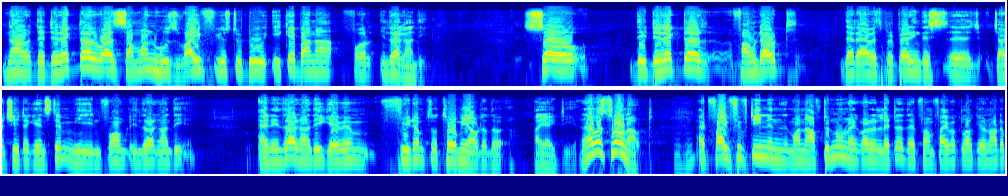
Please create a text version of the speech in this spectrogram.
Now, the director was someone whose wife used to do Ikebana for Indira Gandhi. So, the director found out that I was preparing this uh, charge sheet against him. He informed Indira Gandhi, and Indira Gandhi gave him freedom to throw me out of the IIT. And I was thrown out. Mm -hmm. At 5.15 in one afternoon, I got a letter that from 5 o'clock you're not a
